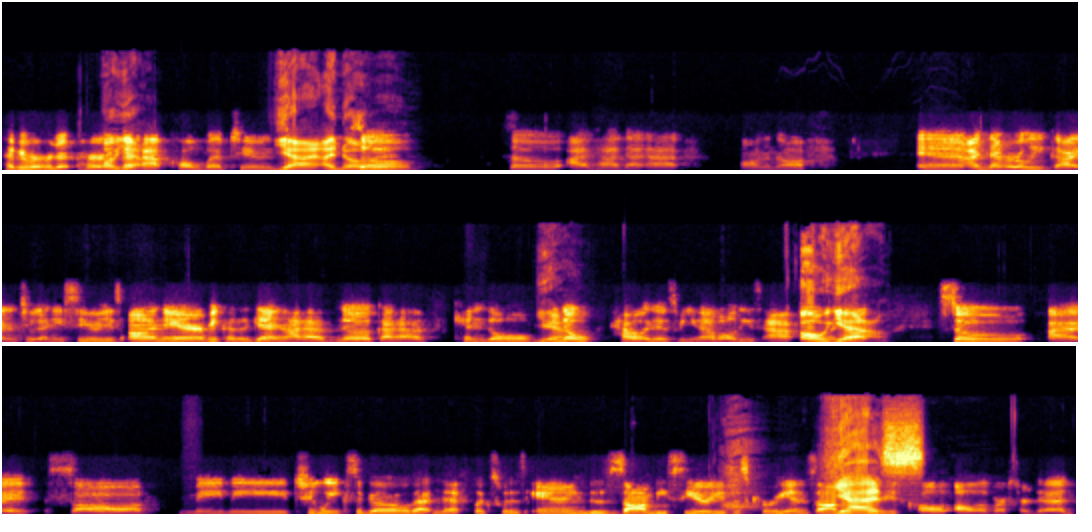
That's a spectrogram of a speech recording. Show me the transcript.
Have you ever heard of, heard Oh, of yeah. that app called Webtoons? Yeah, I know. so so I've had that app on and off and I never really got into any series on there because again I have Nook, I have Kindle. Yeah. You know how it is when you have all these apps. Oh whatnot. yeah. So I saw maybe two weeks ago that Netflix was airing this zombie series, this Korean zombie Yes. series called All of Us Are Dead.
